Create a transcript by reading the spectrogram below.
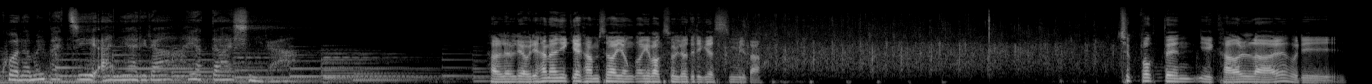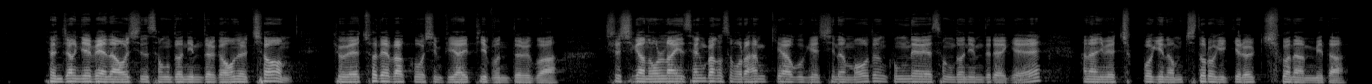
권함을 받지 아니하리라 하였다 하시니라. 할렐루야 우리 하나님께 감사와 영광의 박수 올려드리겠습니다. 축복된 이 가을날 우리 현장 예배에 나오신 성도님들과 오늘 처음 교회 초대받고 오신 VIP 분들과 실시간 온라인 생방송으로 함께하고 계시는 모든 국내외 성도님들에게 하나님의 축복이 넘치도록 있기를 축원합니다.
